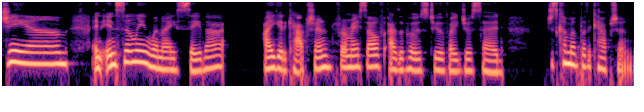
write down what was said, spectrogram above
jam. And instantly, when I say that, I get a caption for myself as opposed to if I just said, just come up with a caption.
